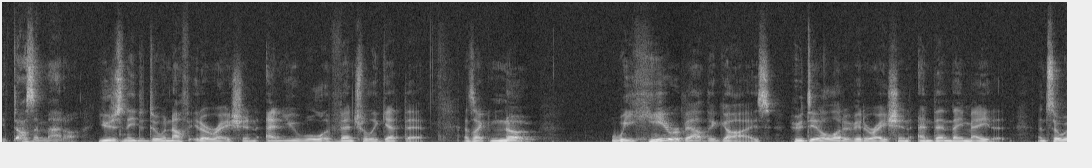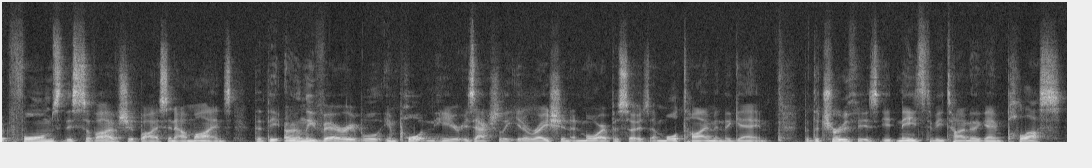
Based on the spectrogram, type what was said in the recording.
it doesn't matter. You just need to do enough iteration and you will eventually get there. And it's like, no. We hear about the guys who did a lot of iteration and then they made it. And so it forms this survivorship bias in our minds that the only variable important here is actually iteration and more episodes and more time in the game. But the truth is, it needs to be time in the game plus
